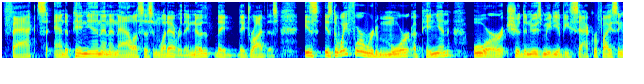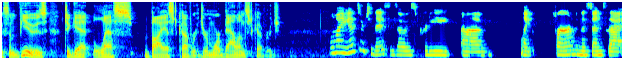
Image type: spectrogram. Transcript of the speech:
facts and opinion and analysis and whatever. They know that they, they drive this. Is, is the way forward more opinion, or should the news media be sacrificing some views to get less biased coverage or more balanced coverage? Well, my answer to this is always pretty um, like firm in the sense that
